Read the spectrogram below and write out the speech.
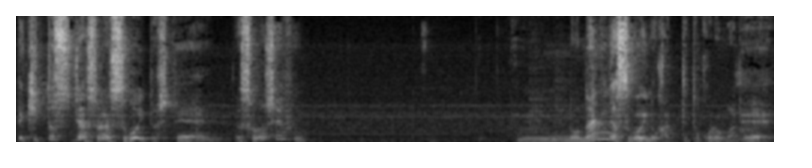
できっとじゃあそれはすごいとして、そのシェフうんの何がすごいのかってところまで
